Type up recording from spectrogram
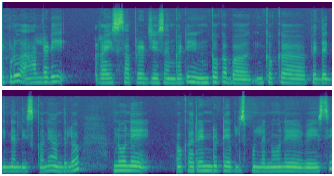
ఇప్పుడు ఆల్రెడీ రైస్ సపరేట్ చేసాం కాబట్టి ఇంకొక బా ఇంకొక పెద్ద గిన్నెను తీసుకొని అందులో నూనె ఒక రెండు టేబుల్ స్పూన్ల నూనె వేసి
